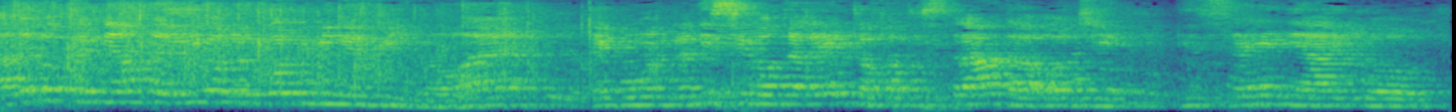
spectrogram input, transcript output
L'avevo premiata io nel cuore mi nervino, eh? È con un grandissimo talento, ha fatto strada, oggi insegna, ecco,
